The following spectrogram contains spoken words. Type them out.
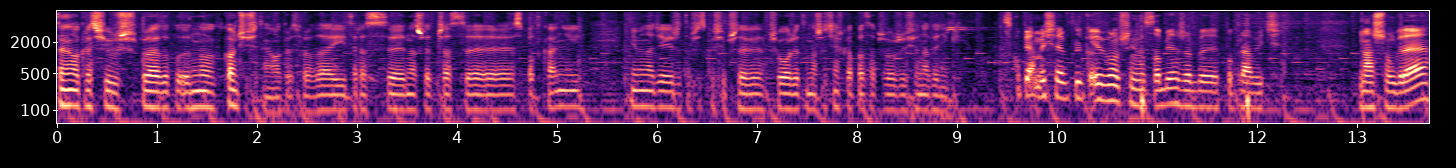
ten okres się już no, kończy się ten okres, prawda? I teraz e, nadszedł czas e, spotkań i miejmy nadzieję, że to wszystko się prze, przełoży, ta nasza ciężka praca przełoży się na wyniki. Skupiamy się tylko i wyłącznie na sobie, żeby poprawić naszą grę,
